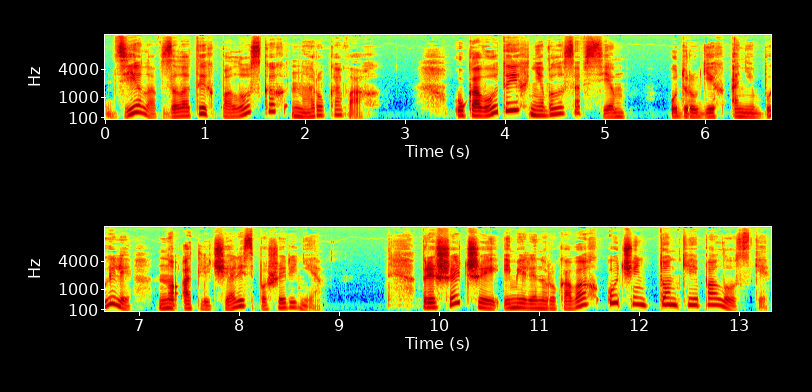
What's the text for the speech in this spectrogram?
Дело в золотых полосках на рукавах. У кого-то их не было совсем, у других они были, но отличались по ширине. Пришедшие имели на рукавах очень тонкие полоски,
